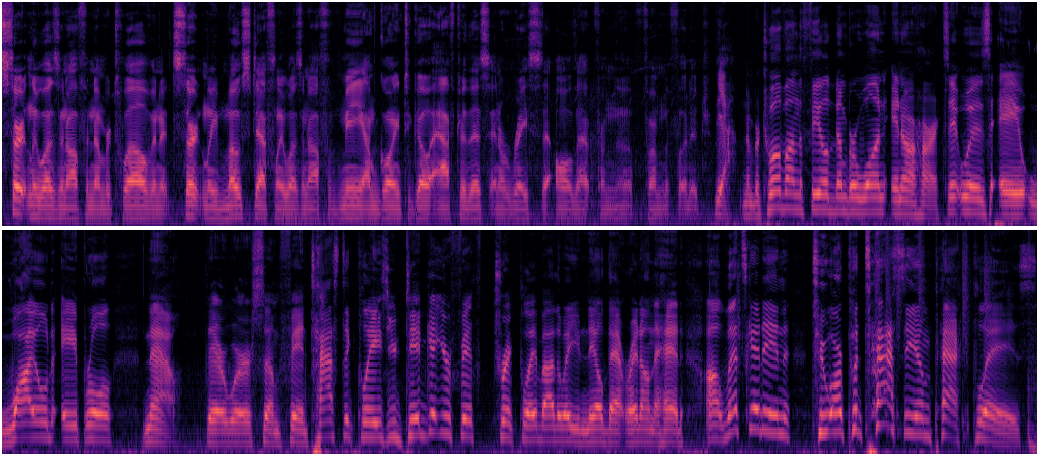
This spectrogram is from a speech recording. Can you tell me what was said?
certainly wasn't off of number 12, and it certainly most definitely wasn't off of me. I'm going to go after this and erase that, all that from the from the footage. Yeah, number 12 on the field, number one in our hearts. It was a wild April. Now, there were some fantastic plays. You did get your fifth trick play, by the way. You nailed that right on the head. Uh, let's get into our potassium packed plays.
